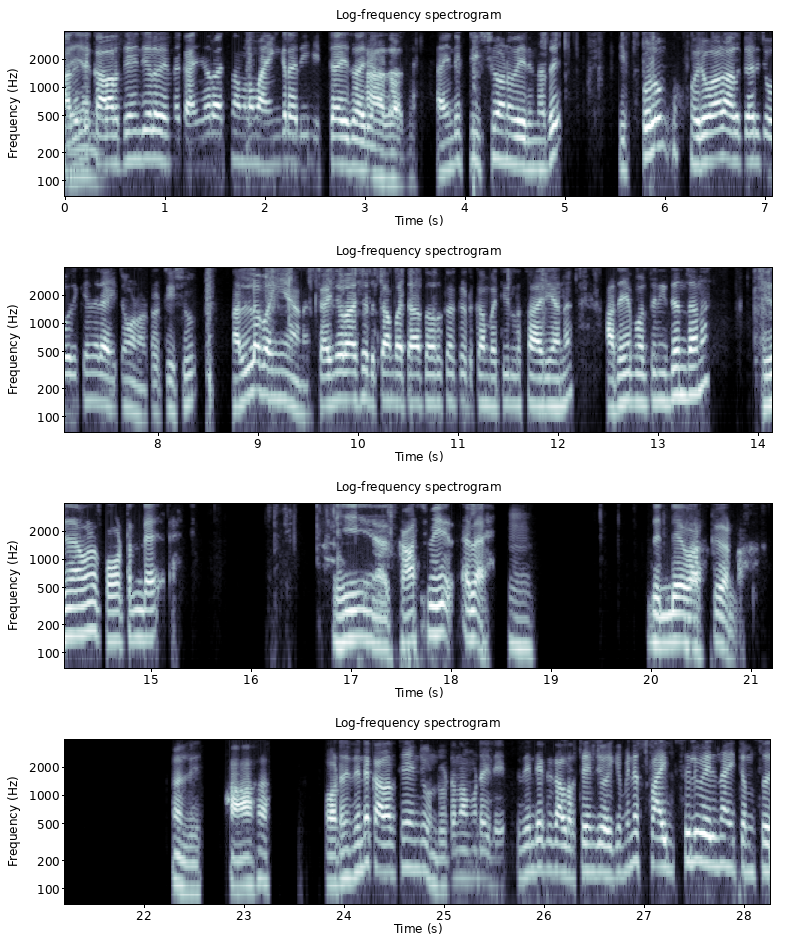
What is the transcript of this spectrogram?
അതിന്റെ കളർ ചേഞ്ചുകൾ വരുന്നത് കഴിഞ്ഞ പ്രാവശ്യം നമ്മൾ ഭയങ്കര അധികം ഹിറ്റായ സാരി അതെ, അതെ. അതിന്റെ ടിഷ്യൂ ആണ് വരുന്നത്. ഇപ്പോഴും ഒരുപാട് ആൾക്കാർ ചോദിക്കുന്ന ഒരു ഐറ്റം ആണ് കേട്ടോ ടിഷ്യൂ നല്ല ഭംഗിയാണ്. കഴിഞ്ഞ പ്രാവശ്യം എടുക്കാൻ പറ്റാത്തവർക്കൊക്കെ എടുക്കാൻ പറ്റിയിട്ടുള്ള സാരിയാണ്. അതേപോലെ തന്നെ ഇതെന്താണ്? ഇത് നമ്മുടെ കോട്ടന്റെ ഈ കാശ്മീർ അല്ലേ. ഇതിന്റെ വർക്ക് കണ്ടോ? അതെ. ആഹാ. ഇതിന്റെ കളർ ചേഞ്ച് ഉണ്ട് കേട്ടോ നമ്മുടെ ഇതിന്റെ ഇതിന്റെയൊക്കെ കളർ ചേഞ്ച് ചോദിക്കും. പിന്നെ സ്ട്രൈപ്സിൽ വരുന്ന ഐറ്റംസ്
